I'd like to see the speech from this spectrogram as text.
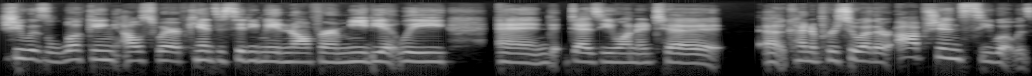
she was looking elsewhere, if Kansas City made an offer immediately and Desi wanted to uh, kind of pursue other options, see what was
